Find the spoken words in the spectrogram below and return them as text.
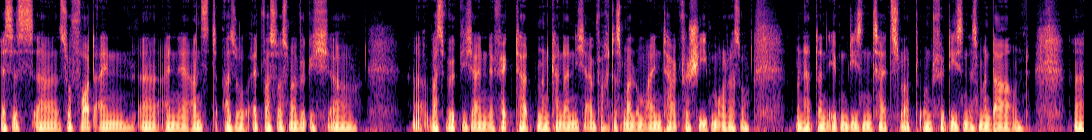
es ist äh, sofort ein, äh, ein Ernst, also etwas, was man wirklich äh, äh, was wirklich einen Effekt hat. Man kann da nicht einfach das mal um einen Tag verschieben oder so. Man hat dann eben diesen Zeitslot und für diesen ist man da. Und äh,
